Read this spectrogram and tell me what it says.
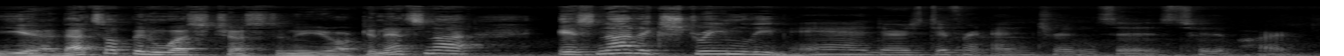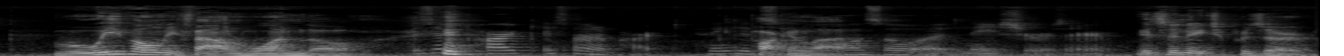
Yeah, that's up in Westchester, New York, and that's not. It's not extremely. And there's different entrances to the park. Well, we've only found one though. Is it a park? it's not a park. I think it's Parking lot. also a nature reserve. It's a nature preserve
